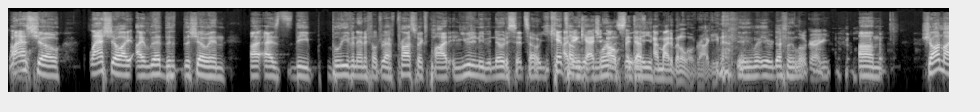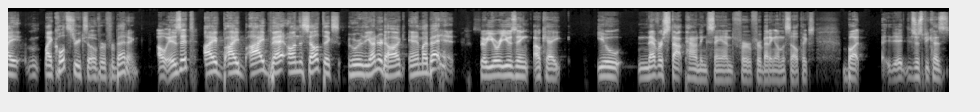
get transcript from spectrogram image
Last show, last show I, I led the, the show in uh, as the Bleav in NFL Draft Prospects pod, and you didn't even notice it. So you can't I didn't me catch you it. Oh, I, def- yeah, you, I might have been a little groggy then. yeah, you were- you were definitely a little groggy. Um, Sean, my my cold streak's over for betting. Oh, is it? I I I bet on the Celtics, who are the underdog, and my bet hit. So you were using okay. You never stop pounding sand for for betting on the Celtics, but it, just because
